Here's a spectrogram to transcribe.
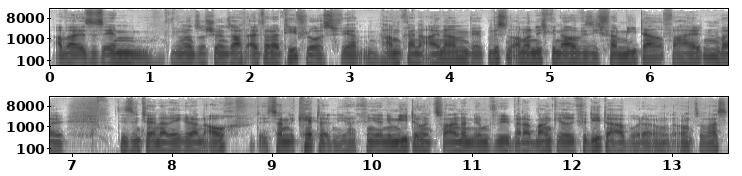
Aber es ist eben, wie man so schön sagt, alternativlos. Wir haben keine Einnahmen. Wir wissen auch noch nicht genau, wie sich Vermieter verhalten, weil die sind ja in der Regel dann auch, das ist ja eine Kette. Die kriegen ja eine Miete und zahlen dann irgendwie bei der Bank ihre Kredite ab oder irgend sowas.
